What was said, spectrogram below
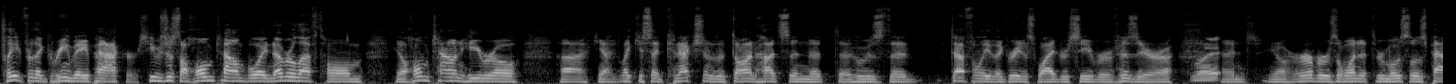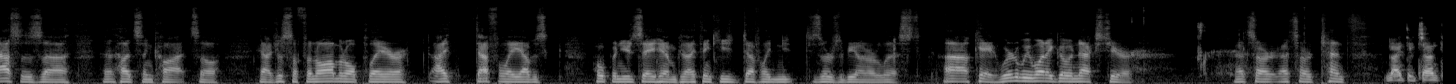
Played for the Green Bay Packers. He was just a hometown boy, never left home. You know, hometown hero. Uh, yeah, like you said, connections with Don Hutson, that uh, who was the definitely the greatest wide receiver of his era. Right. And you know, Herber's the one that threw most of those passes uh, that Hutson caught. So yeah, just a phenomenal player. I definitely I was hoping you'd say him because I think he definitely deserves to be on our list. Uh, okay, where do we want to go next here? That's our that's our tenth. Ninth or tenth.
